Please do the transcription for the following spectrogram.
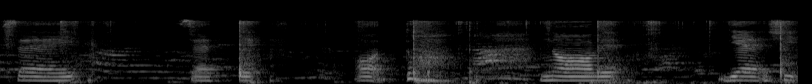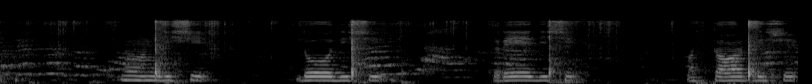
6 7 8 9 10 11 12 13 14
